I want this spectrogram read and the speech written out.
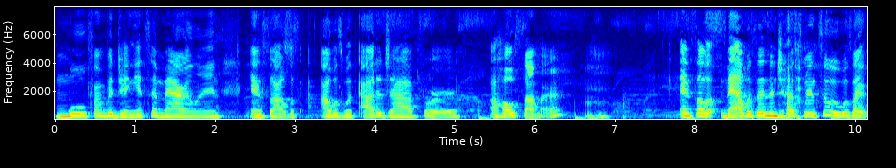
moved from Virginia to Maryland, and so I was I was without a job for a whole summer, mm-hmm. and so that was an adjustment too. It was like.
